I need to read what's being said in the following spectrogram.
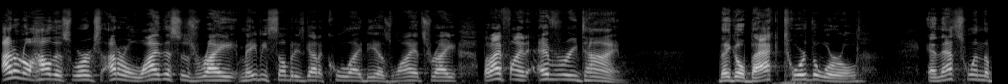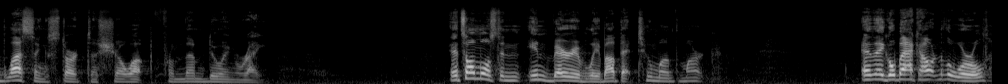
I don't know how this works. I don't know why this is right. Maybe somebody's got a cool idea as why it's right. But I find every time they go back toward the world, and that's when the blessings start to show up from them doing right. It's almost in, invariably about that two month mark. And they go back out into the world,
